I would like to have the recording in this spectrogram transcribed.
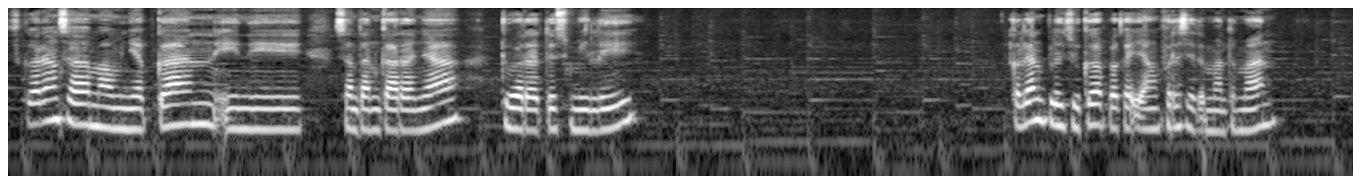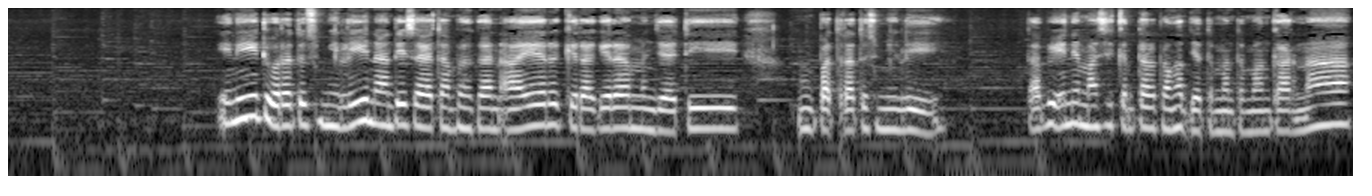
Sekarang saya mau menyiapkan ini santan karanya 200 ml kalian boleh juga pakai yang fresh ya teman-teman. Ini 200 ml nanti saya tambahkan air kira-kira menjadi 400 ml tapi ini masih kental banget ya teman-teman karena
